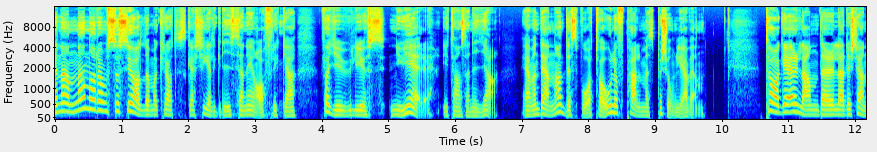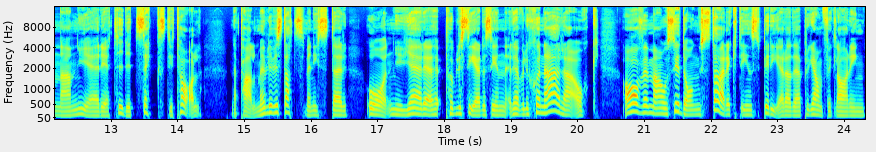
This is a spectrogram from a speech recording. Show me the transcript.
En annan av de socialdemokratiska kelgrisarna i Afrika var Julius Nyerere i Tanzania. Även denna despot var Olof Palmes personliga vän. Tage Erlander lärde känna Nyerere tidigt 60-tal när Palme blivit statsminister och Nyerere publicerade sin revolutionära och av Mao Zedong starkt inspirerade programförklaring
